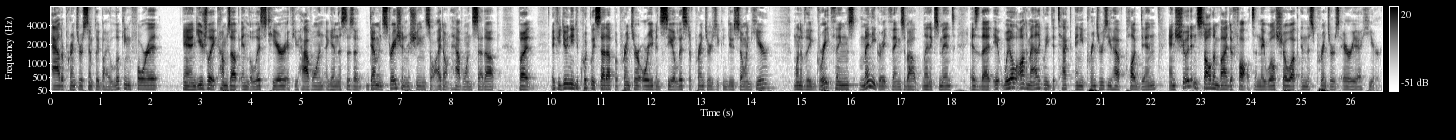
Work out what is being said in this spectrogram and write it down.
add a printer simply by looking for it. And usually it comes up in the list here if you have one. Again, this is a demonstration machine, so I don't have one set up. But if you do need to quickly set up a printer or even see a list of printers, you can do so in here. One of the great things, many great things about Linux Mint is that it will automatically detect any printers you have plugged in and should install them by default, and they will show up in this printers area here.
